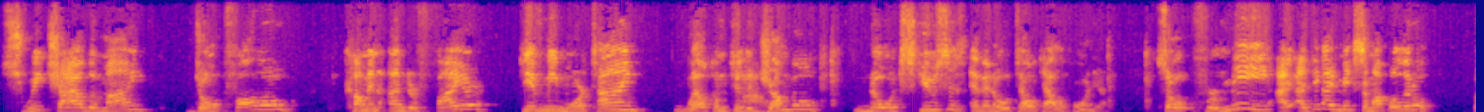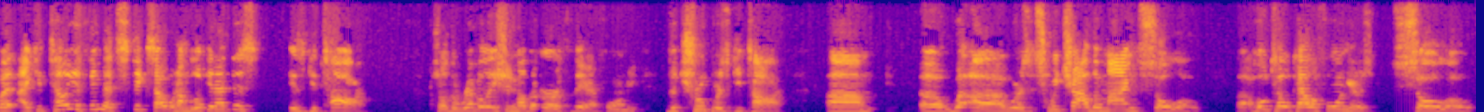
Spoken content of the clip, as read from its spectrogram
Sweet Child of Mine, Don't Follow, Coming Under Fire, Give Me More Time, Welcome to the Jungle, No Excuses, and then Hotel California. So for me, I, I think I mix them up a little, but I can tell you a thing that sticks out when I'm looking at this is guitar. So the Revelation Mother Earth there for me. The Troopers guitar. Um, uh, uh, where is it? Sweet Child of Mine solo. Uh, Hotel California's solo.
